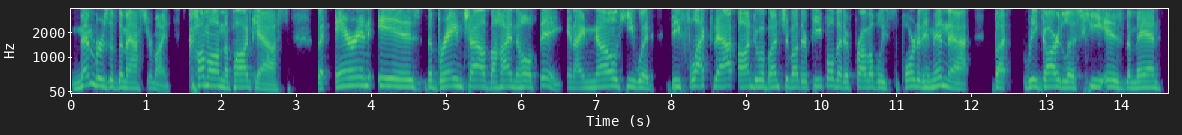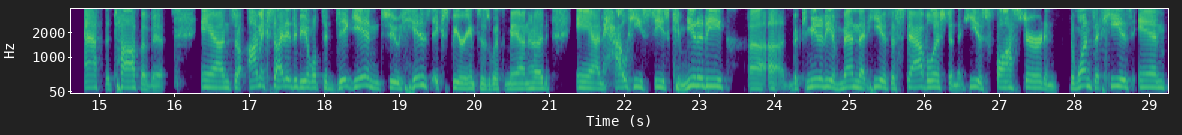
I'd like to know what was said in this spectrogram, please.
members of the mastermind come on the podcast but Aaron is the brainchild behind the whole thing. And I know he would deflect that onto a bunch of other people that have probably supported him in that. But regardless, he is the man at the top of it. And so I'm excited to be able to dig into his experiences with manhood and how he sees community, uh, uh, the community of men that he has established and that he has fostered and the ones that he is in.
